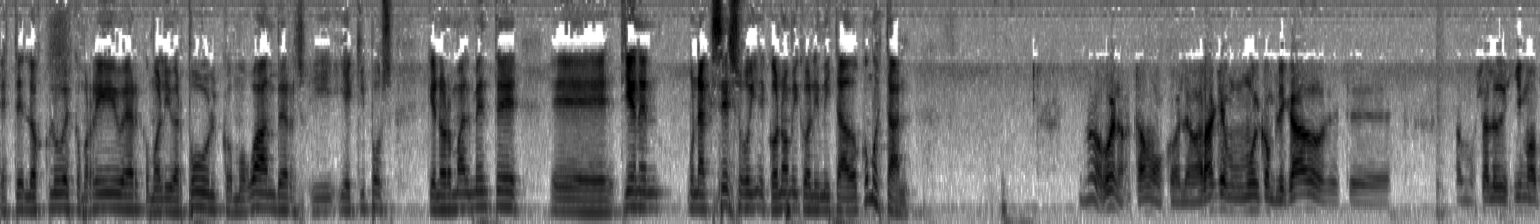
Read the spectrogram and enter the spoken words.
este, los clubes como River, como Liverpool, como Wanderers y, equipos que normalmente eh, tienen un acceso económico limitado. ¿Cómo están? No, bueno, estamos con la verdad que muy complicados. Este, ya lo dijimos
